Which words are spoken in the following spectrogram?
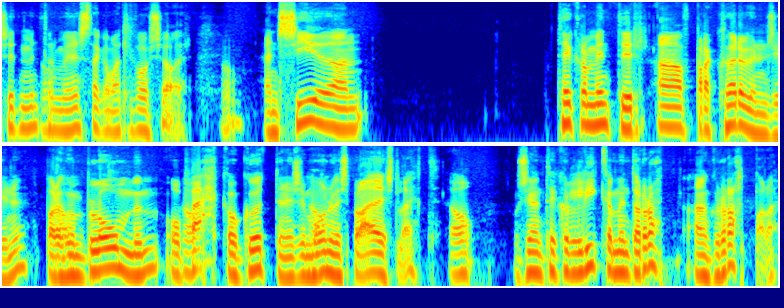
setur myndina með Instagram allir fá að sjá þér. En síðan tekur hann myndir af bara hverfinu sínu, bara einhverjum blómum og bekk á göttunni sem honum veist bara aðeinslegt og síðan tekur hann líka mynd af einhverjum rappara.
